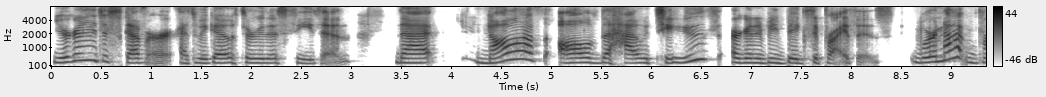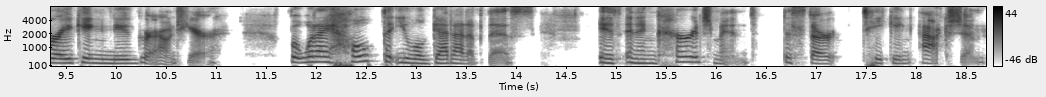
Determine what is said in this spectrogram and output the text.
you're going to discover as we go through this season that not of all of the how to's are going to be big surprises. We're not breaking new ground here. But what I hope that you will get out of this is an encouragement to start taking action.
